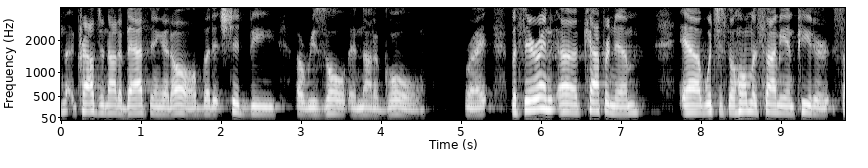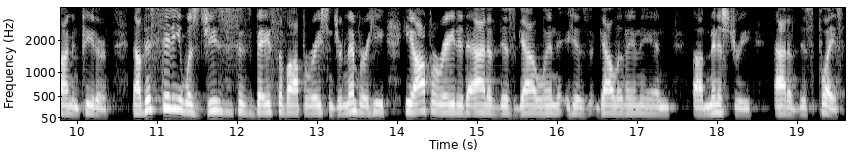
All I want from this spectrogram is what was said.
not, crowds are not a bad thing at all, but it should be a result and not a goal, right? But they're in uh, Capernaum uh, which is the home of Simon Peter. Simon Peter. Now, this city was Jesus' base of operations. Remember, he, he operated out of this Galilean, his Galilean uh, ministry out of this place.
